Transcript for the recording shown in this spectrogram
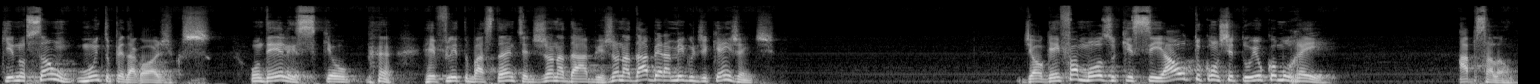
que não são muito pedagógicos. Um deles, que eu reflito bastante, é de Jonadab. Jonadab era amigo de quem, gente? De alguém famoso que se autoconstituiu como rei. Absalão.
